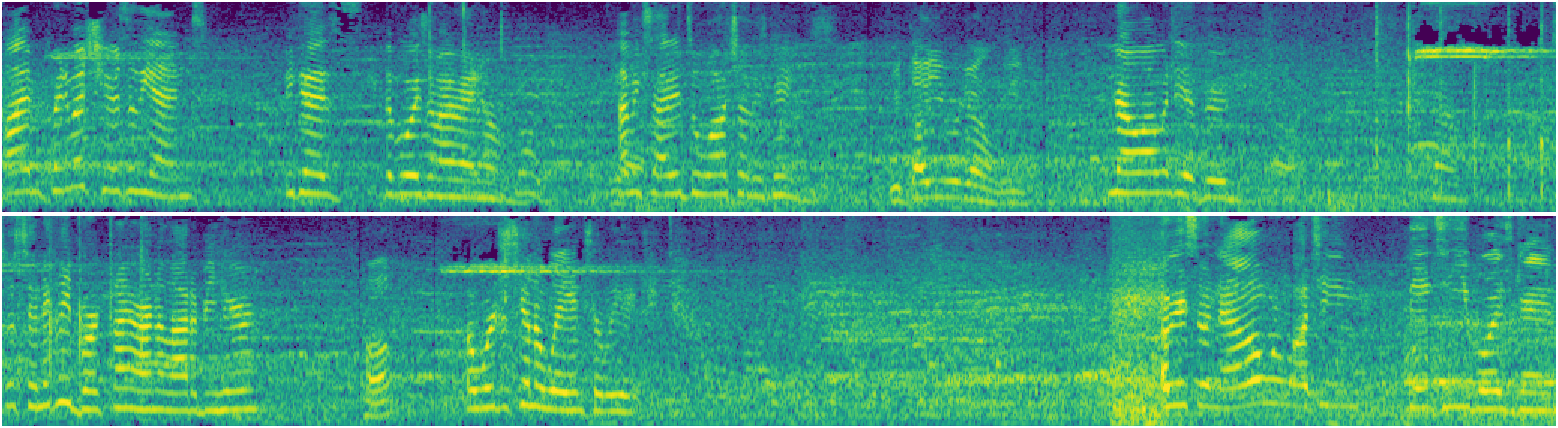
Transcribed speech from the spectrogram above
I'm pretty much here to the end because the boys are my ride home. I'm excited to watch all these games. We thought you were gonna leave. No, I went to get food. No. So technically, Burke and I aren't allowed to be here, Huh? but we're just gonna wait until we get kicked out. Okay, so now we're watching the 18U boys game.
